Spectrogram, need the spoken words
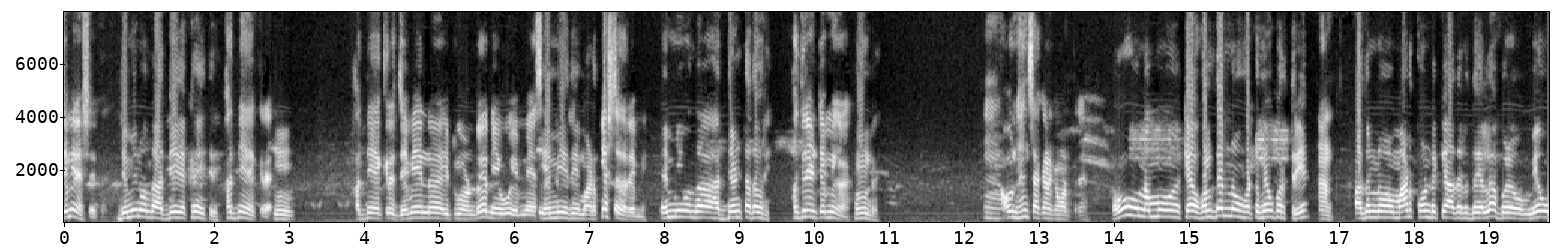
ಜಮೀನ್ ಎಷ್ಟೈತೆ ಜಮೀನ್ ಒಂದ್ ಹದಿನೈದು ಎಕರೆ ಐತ್ರಿ. ಹದಿನೈದು ಎಕರೆ. ಹ್ಮ್. ಹದಿನೈದು ಎಕರೆ ಜಮೀನ್ ಇಟ್ಕೊಂಡು ನೀವು ಎಮ್ಮೆ ಎಮ್ಮಿ ಇದು ಮಾಡ್ಕೊ ಎಷ್ಟ್ ಅದಾರ ಎಮ್ಮಿ? ಎಮ್ಮಿ ಒಂದ್ ಹದಿನೆಂಟು ಅದಾವ್ರಿ. ಹದಿನೆಂಟು ಎಮ್ಮಿಗ? ಹ್ಞೂನ್ರಿ. ಅವ್ನ ಹೆಂಗ್ ಸಾಕಾಣಿಕೆ ಮಾಡ್ತಾರೆ? ಅವು ನಮ್ಮ ಕೆ ಹೊಲದನ್ನ ಹೊಟ್ಟು ಮೇವು ಬರ್ತ್ರಿ. ಹ್ಮ್. ಅದನ್ನು ಮಾಡ್ಕೊಂಡಕ್ಕೆ ಅದರದ್ದು ಎಲ್ಲ ಬ- ಮೇವು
